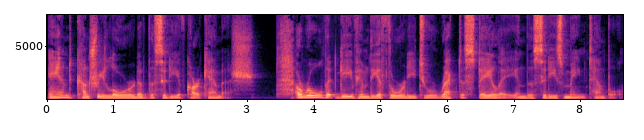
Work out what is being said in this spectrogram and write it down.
and country lord of the city of Carchemish, a role that gave him the authority to erect a stele in the city's main temple.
